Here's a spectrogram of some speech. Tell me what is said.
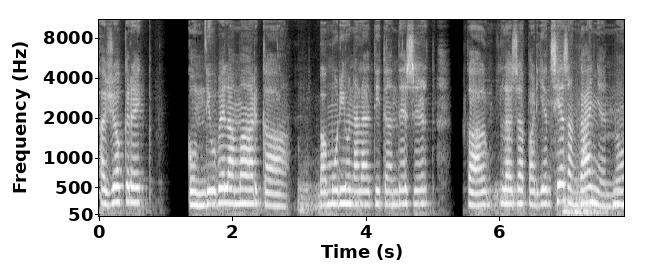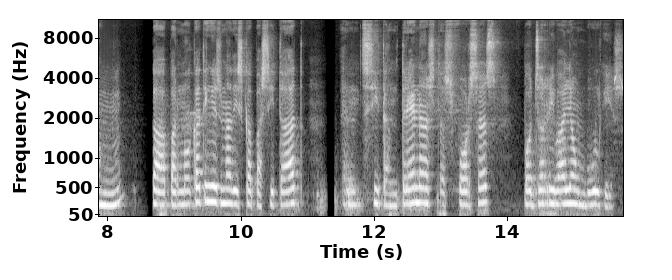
Que jo crec, com diu bé la Mar, que va morir una a la Titan Desert, que les apariències enganyen, no? Mm -hmm. Que per molt que tinguis una discapacitat, si t'entrenes, t'esforces, pots arribar allà on vulguis.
